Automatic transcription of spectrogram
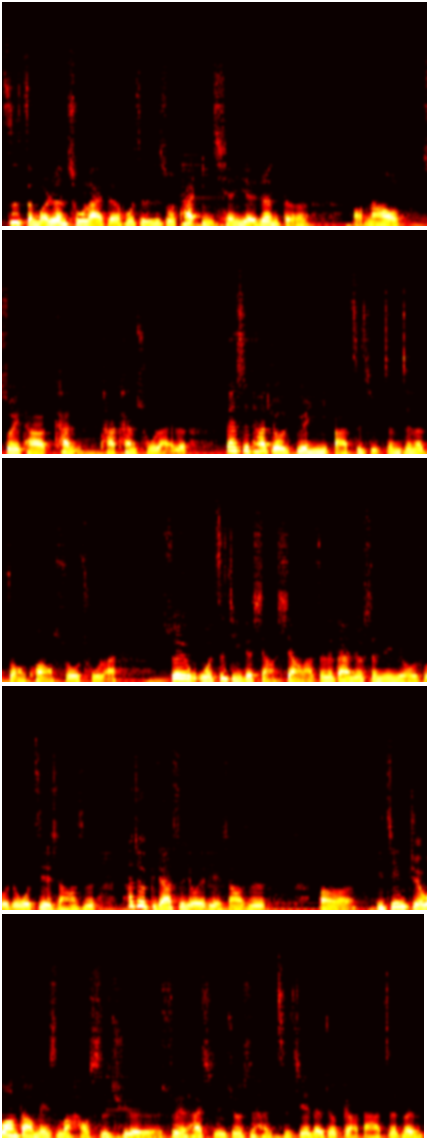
是怎么认出来的？或者是说他以前也认得？哦，然后所以他看他看出来了。但是他就愿意把自己真正的状况说出来，所以我自己的想象啦，这个当然就圣经没有说，就我自己的想象是，他就比较是有一点像是，呃，已经绝望到没什么好失去的人，所以他其实就是很直接的就表达这份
